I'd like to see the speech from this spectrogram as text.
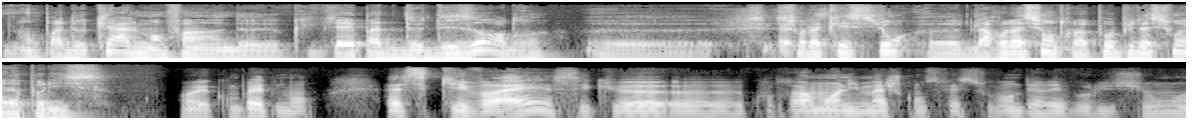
non pas de calme, enfin, de- qu'il n'y avait pas de désordre sur la question de la relation entre la population et la police? Oui, complètement. Ce qui est vrai, c'est que contrairement à l'image qu'on se fait souvent des révolutions,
